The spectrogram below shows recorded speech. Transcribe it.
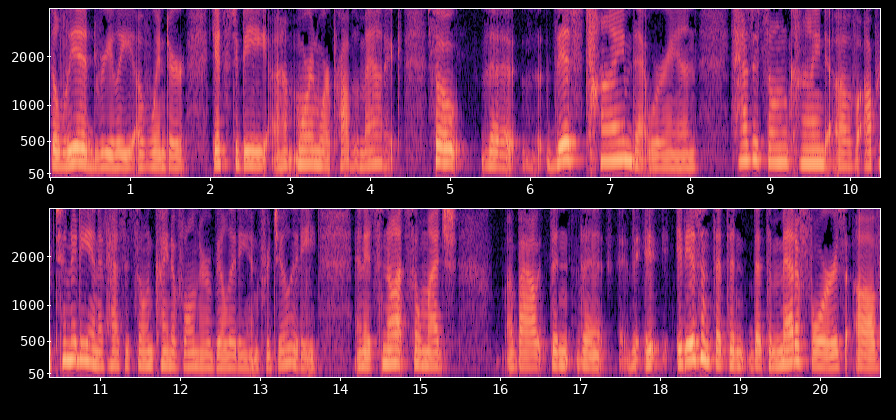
the lid really of winter gets to be uh, more and more problematic. So the, the this time that we're in has its own kind of opportunity and it has its own kind of vulnerability and fragility, and it's not so much about the the it, it isn't that the that the metaphors of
